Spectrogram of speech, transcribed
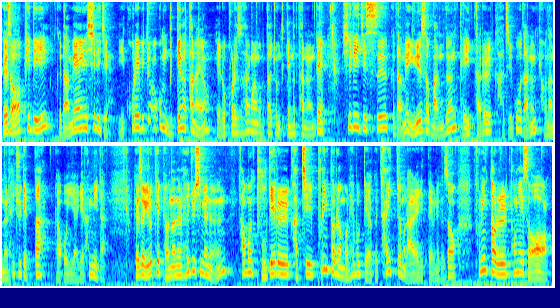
그래서 PD 그 다음에 시리즈. 이 Colab이 조금 늦게 나타나요. 예, 로컬에서 사용하는 것보다 좀 늦게 나타나는데 시리즈스 그 다음에 위에서 만든 데이터를 가지고 나는 변환을 해주겠다 라고 이야기를 합니다. 그래서 이렇게 변환을 해주시면은 한번 두 개를 같이 print를 한번 해볼게요. 그 차이점을 알아야 하기 때문에. 그래서 print를 통해서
